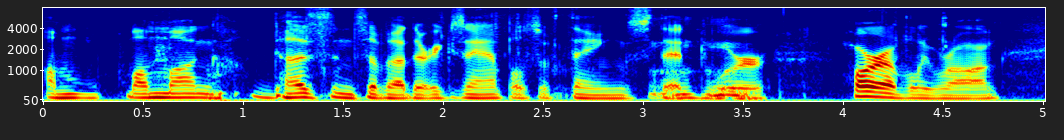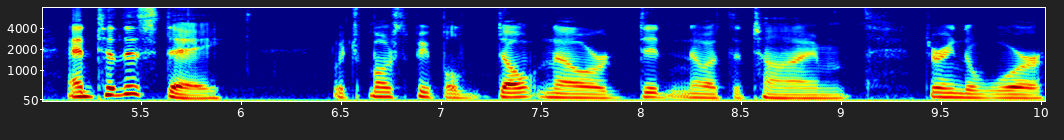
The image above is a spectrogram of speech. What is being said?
um, among dozens of other examples of things that were horribly wrong. And to this day, which most people don't know or didn't know at the time during the war,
